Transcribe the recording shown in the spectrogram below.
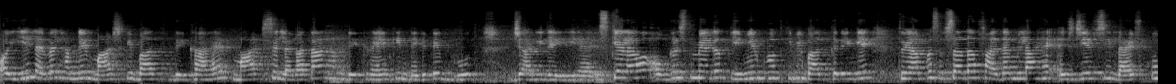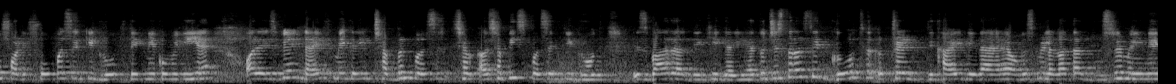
और ये लेवल हमने मार्च के बाद देखा है। मार्च से लगातार हम देख रहे हैं कि नेगेटिव ग्रोथ जारी रही है। इसके अलावा अगस्त में अगर प्रीमियम ग्रोथ की भी बात करेंगे तो यहाँ पर सबसे ज़्यादा फ़ायदा मिला है HDFC लाइफ को। फोर्टी की ग्रोथ देखने को मिली है और एस लाइफ में करीब छप्पन परसेंट छब्बीस परसेंट की ग्रोथ इस बार देखी गई है। तो जिस तरह से ग्रोथ ट्रेंड दिखाई दे रहा है। अगस्त में लगातार दूसरे महीने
